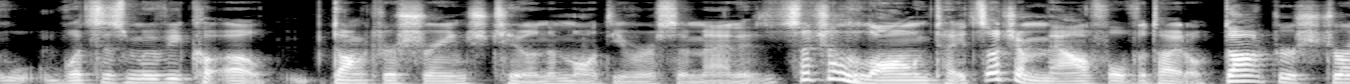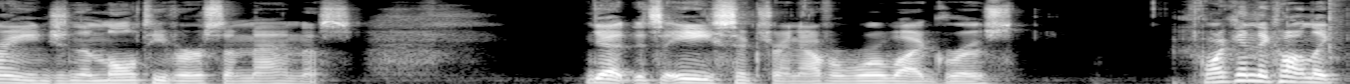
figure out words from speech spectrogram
what's this movie called? Oh, Doctor Strange Two in the Multiverse of Madness. It's such a long title. It's such a mouthful of a title. Doctor Strange in the Multiverse of Madness. Yeah, it's eighty six right now for worldwide gross. Why can't they call it like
